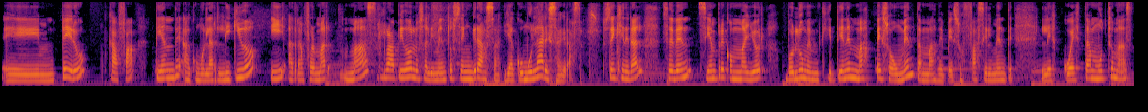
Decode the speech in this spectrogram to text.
Eh, pero CAFA tiende a acumular líquido y a transformar más rápido los alimentos en grasa y acumular esa grasa. Entonces, en general, se ven siempre con mayor volumen, que tienen más peso, aumentan más de peso fácilmente. Les cuesta mucho más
